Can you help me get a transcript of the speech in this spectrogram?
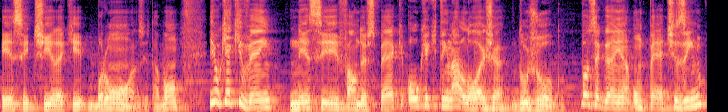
esse tira aqui bronze, tá bom? E o que é que vem nesse Founders Pack ou o que é que tem na loja do jogo? Você ganha um petzinho,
